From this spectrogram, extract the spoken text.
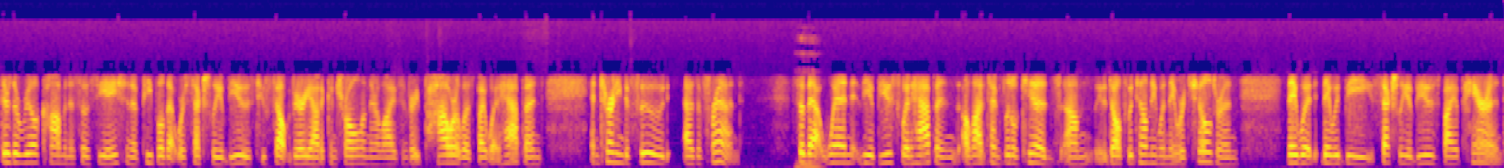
there's a real common association of people that were sexually abused who felt very out of control in their lives and very powerless by what happened, and turning to food as a friend. so that when the abuse would happen, a lot of times little kids, um, adults would tell me when they were children, they would they would be sexually abused by a parent,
